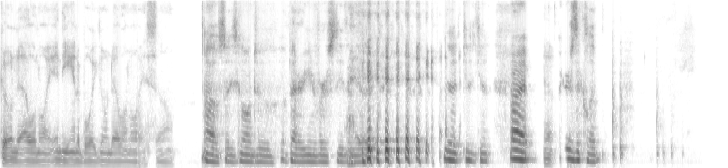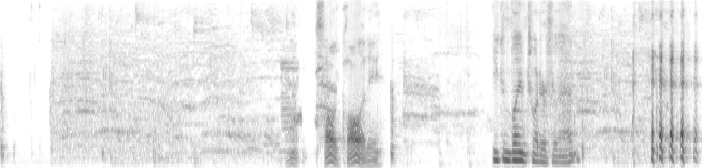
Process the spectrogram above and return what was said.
going to Illinois, Indiana boy going to Illinois. So. Oh, so he's going to a better university than the other. yeah. Good, good, good. All right. Yeah. Here's the clip. Solid quality. You can blame Twitter for that.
